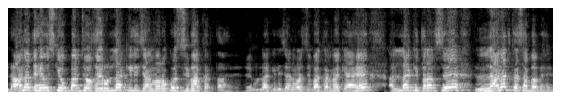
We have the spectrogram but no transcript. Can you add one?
लानत है उसके ऊपर जो गैरुल्लाह के लिए जानवरों को जिबा करता है। गैरुल्लाह के लिए जानवर जिबा करना क्या है? अल्लाह की तरफ़ से लानत का सबब है।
